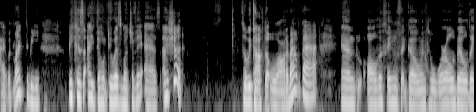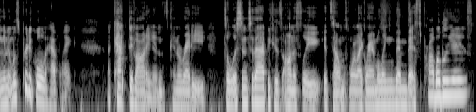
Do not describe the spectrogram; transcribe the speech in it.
I would like to be because I don't do as much of it as I should. So we talked a lot about that and all the things that go into world building. And it was pretty cool to have like a captive audience kind of ready to listen to that because honestly, it sounds more like rambling than this probably is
